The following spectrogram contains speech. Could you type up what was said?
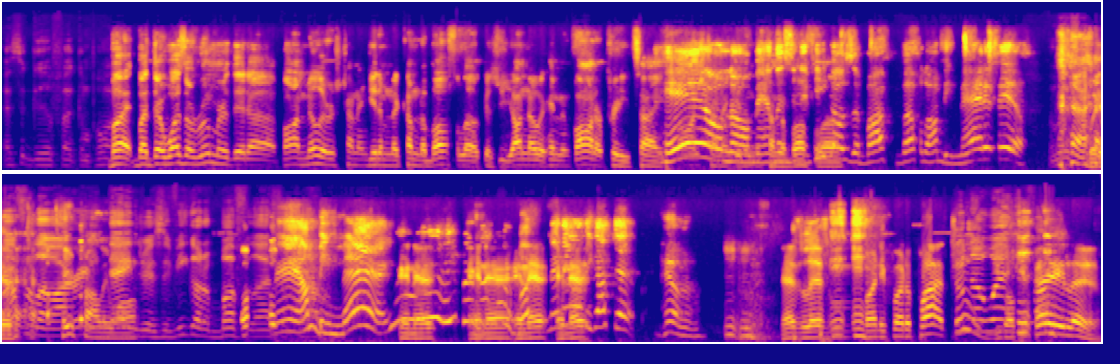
That's a good fucking point. But but there was a rumor that uh Von Miller is trying to get him to come to Buffalo because y'all know him and Von are pretty tight. Hell no, man. Listen, if he goes to Buff- Buffalo, I'll be mad as hell. Listen, Buffalo already dangerous. Won't. If you go to Buffalo, man, I'm be mad. And that, and that, and that, and that, and got that. Hell no. Mm-mm. That's less Mm-mm. money for the pot too. You know what? You gonna get paid less.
